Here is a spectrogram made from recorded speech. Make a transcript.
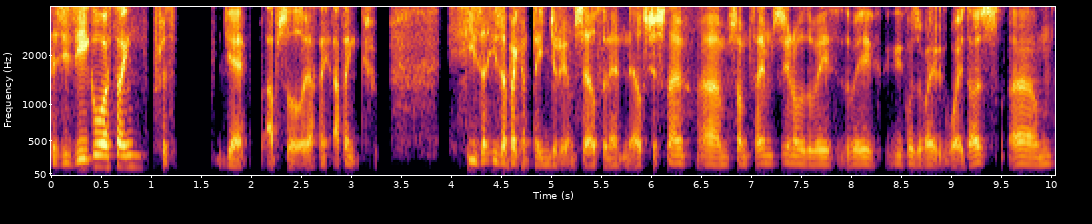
Is his ego a thing? Yeah, absolutely. I think. I think he's a, he's a bigger danger to himself than anything else just now. Um, sometimes you know the way the way he goes about what he does. Um,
